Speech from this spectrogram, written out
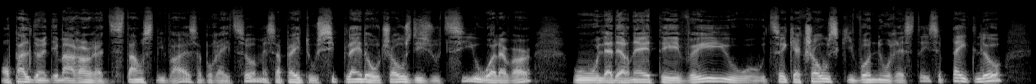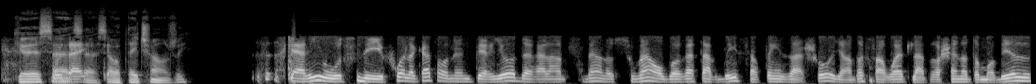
on parle d'un démarreur à distance l'hiver, ça pourrait être ça, mais ça peut être aussi plein d'autres choses, des outils ou whatever, ou la dernière TV, ou tu sais, quelque chose qui va nous rester. C'est peut-être là que ça, ben, ça, va peut-être changer qui arrive aussi des fois, là, quand on a une période de ralentissement, souvent on va retarder certains achats. Il y en a que ça va être la prochaine automobile.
